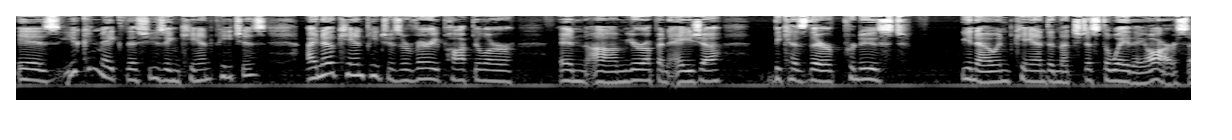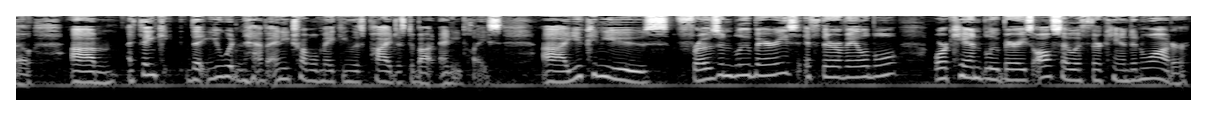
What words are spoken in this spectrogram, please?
is you can make this using canned peaches. I know canned peaches are very popular in um, Europe and Asia because they're produced you know, and canned, and that's just the way they are. So um, I think that you wouldn't have any trouble making this pie just about any place. Uh, you can use frozen blueberries if they're available, or canned blueberries also if they're canned in water.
